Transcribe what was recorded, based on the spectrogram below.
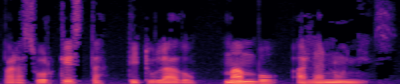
para su orquesta titulado Mambo a la Núñez.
